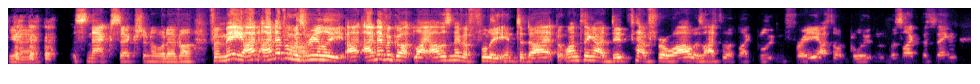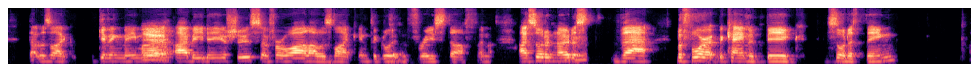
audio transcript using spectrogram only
you know the snack section or whatever. For me i, I never was Uh-huh. really I, I never got like i was never fully into diet but one thing i did have for a while was i thought like gluten free i thought gluten was like the thing that was like giving me my Yeah. IBD issues. So for a while, I was like into gluten free stuff, and I sort of noticed that before it became a big sort of thing.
